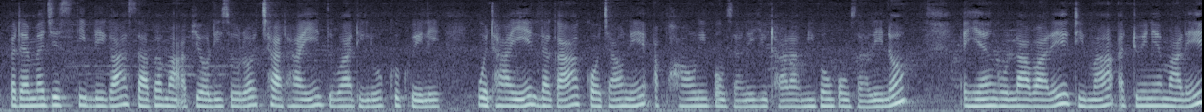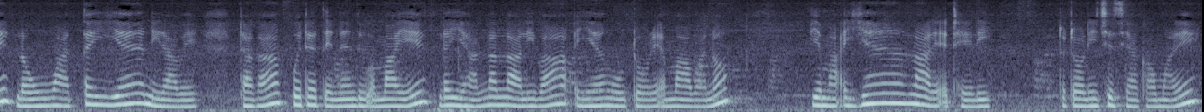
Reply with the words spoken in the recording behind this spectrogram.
ပဒမဂျစ်စတီလေးကဇာဘက်မှာအပျော်လေးဆိုတော့ချထားရင်သူကဒီလိုခွခွေလေးဝတ်ထားရင်လက်ကကော်ချောင်းနဲ့အဖောင်းလေးပုံစံလေးယူထားတာမိဘုံပုံစံလေးနော်အရန်ကိုလာပါတယ်ဒီမှာအတွင်းထဲမှာလည်းလုံးဝတယန်းနေတာပဲဒါကဖွေးတဲ့တင်နှန်းသူအမရဲ့လက်ရလှလှလေးပါအရန်ကိုတော်တဲ့အမပါနော်ပြင်မှာအရန်လှတဲ့အထည်လေးတော်တော်လေးချစ်စရာကောင်းပါတယ်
